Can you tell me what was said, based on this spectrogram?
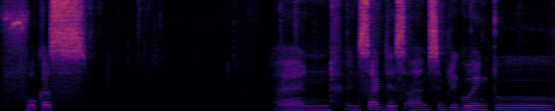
focus. And inside this I am simply going to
